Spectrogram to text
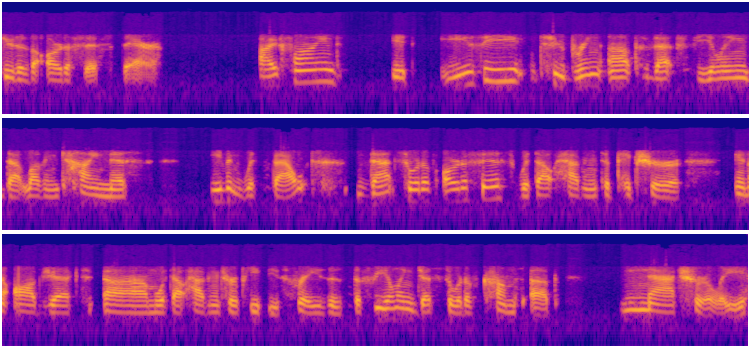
due to the artifice there. I find it easy to bring up that feeling, that loving kindness, even without that sort of artifice, without having to picture an object um, without having to repeat these phrases. The feeling just sort of comes up naturally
